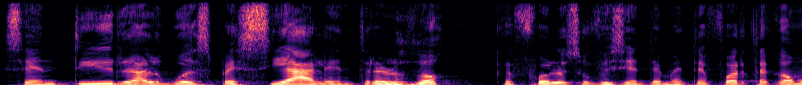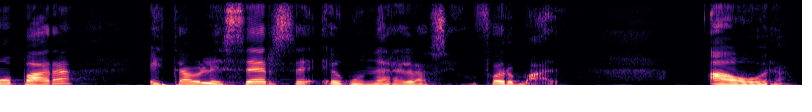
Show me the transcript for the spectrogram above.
sentir algo especial entre los dos que fue lo suficientemente fuerte como para establecerse en una relación formal. Ahora,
